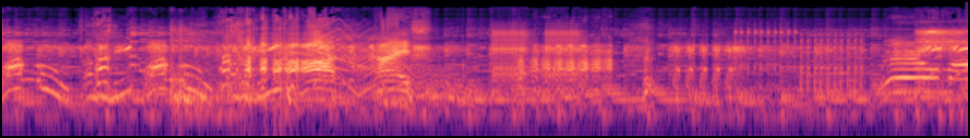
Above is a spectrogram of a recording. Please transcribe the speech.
Wahoo! Tumbleweed! Wahoo! Tumbleweed! nice. Wilma!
